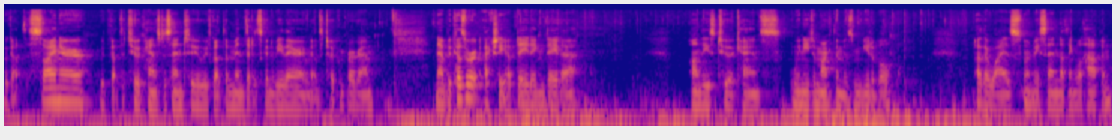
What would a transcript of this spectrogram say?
we've got the signer, we've got the two accounts to send to, we've got the mint that it's going to be there, and we've got the token program. Now, because we're actually updating data on these two accounts, we need to mark them as mutable. Otherwise, when we send, nothing will happen.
